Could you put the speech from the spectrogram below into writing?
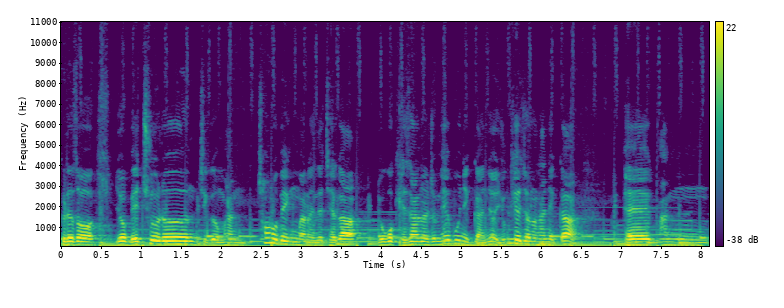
그래서 요 매출은 지금 한 1,500만 원인데 제가 요거 계산을 좀 해보니까요. 6회전을 하니까 100, 한,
